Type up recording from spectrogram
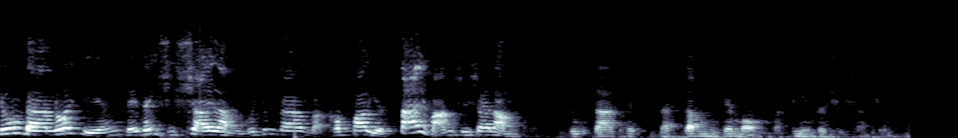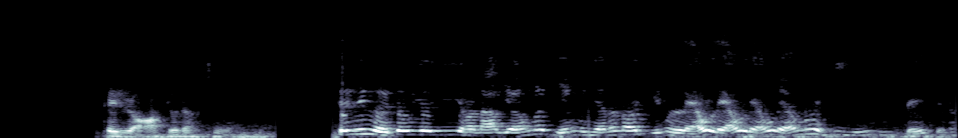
chúng ta nói chuyện để thấy sự sai lầm của chúng ta và không bao giờ tái phạm sự sai lầm. Chúng ta đã cầm cái mồm và tiến tới sự sáng suốt thấy rõ chỗ đó chưa? Cho những người tu vô vi, hồi nào giờ không nói chuyện, bây giờ nó nói chuyện lẻo lẻo lẻo lẻo, nói gì gì để cho nó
